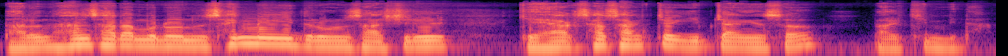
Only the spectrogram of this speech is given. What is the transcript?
다른 한 사람으로는 생명이 들어온 사실을 계약 사상적 입장에서 밝힙니다.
